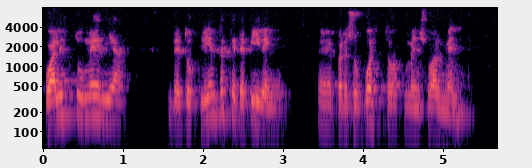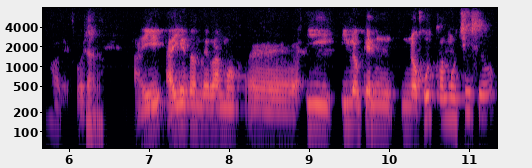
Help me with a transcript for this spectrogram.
¿Cuál es tu media de tus clientes que te piden presupuestos mensualmente? Vale, pues claro. Ahí, ahí es donde vamos. Eh, y, lo que nos gusta muchísimo,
